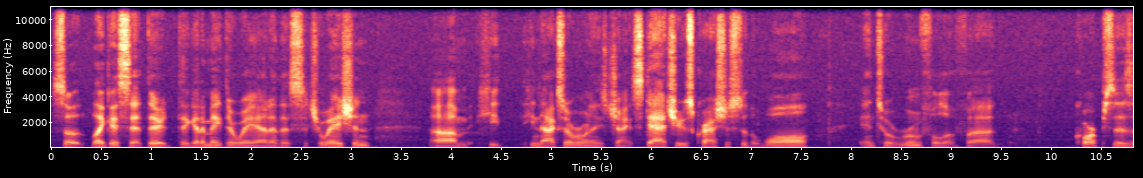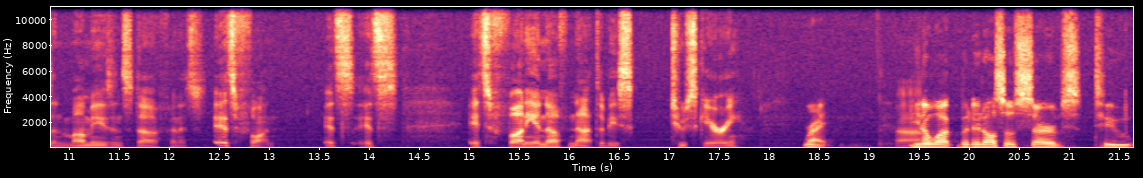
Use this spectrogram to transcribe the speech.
so, like I said, they they got to make their way out of this situation. Um, he he knocks over one of these giant statues, crashes through the wall into a room full of uh, corpses and mummies and stuff, and it's it's fun. It's it's it's funny enough not to be too scary. Right. Uh, you know what? But it also serves to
